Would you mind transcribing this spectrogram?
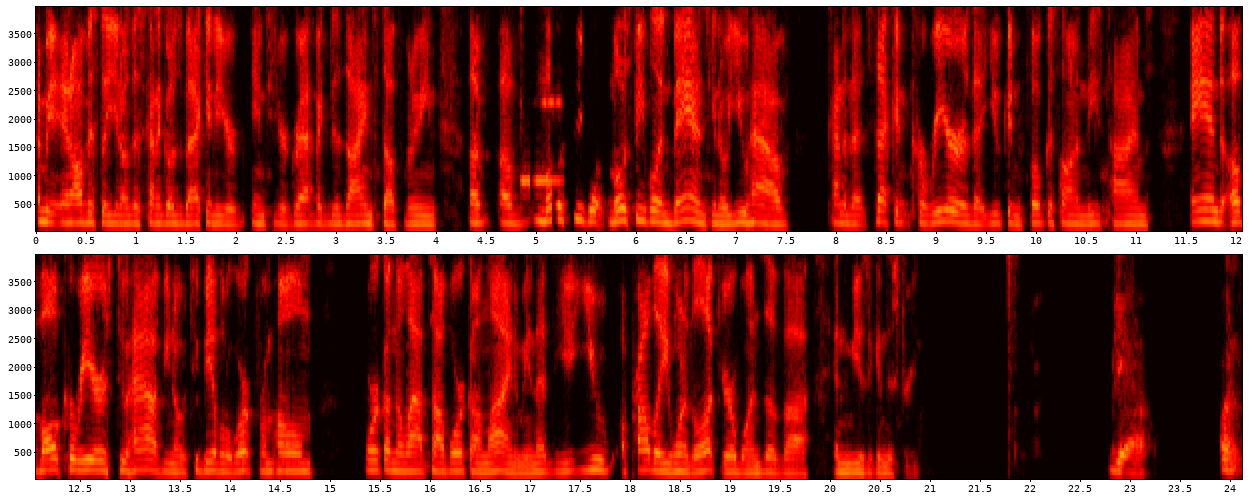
I mean, and obviously, you know, this kind of goes back into your into your graphic design stuff. I mean, of of most people, most people in bands, you know, you have kind of that second career that you can focus on in these times and of all careers to have you know to be able to work from home work on the laptop work online. I mean that you you are probably one of the luckier ones of uh in the music industry. Yeah. Un-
